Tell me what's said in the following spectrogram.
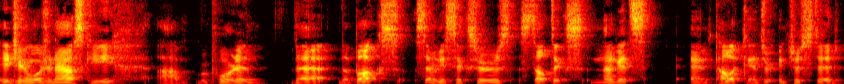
Adrian Wojnarowski um, reported that the Bucks, 76ers, Celtics, Nuggets, and Pelicans are interested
